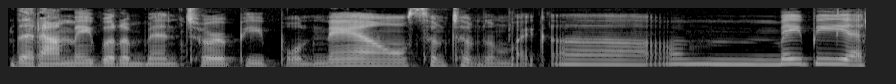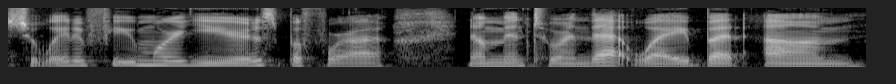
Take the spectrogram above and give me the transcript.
that I'm able to mentor people now. Sometimes I'm like, uh, maybe I should wait a few more years before I, you know, mentor in that way. But um,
